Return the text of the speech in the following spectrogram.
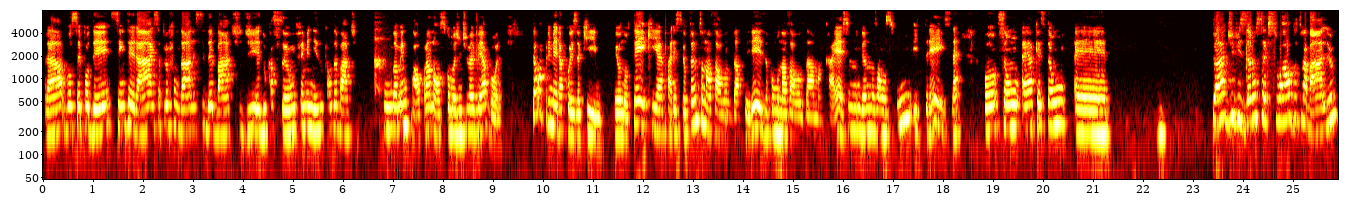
para você poder se inteirar e se aprofundar nesse debate de educação e feminismo, que é um debate fundamental para nós, como a gente vai ver agora. Então, a primeira coisa que eu notei que apareceu tanto nas aulas da Tereza como nas aulas da Macaé, se não me engano, nas aulas 1 e 3, né? São é a questão é, da divisão sexual do trabalho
